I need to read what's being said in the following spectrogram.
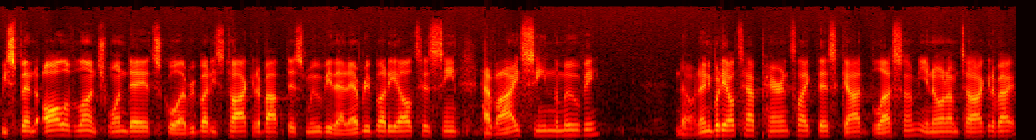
We spend all of lunch one day at school. Everybody's talking about this movie that everybody else has seen. Have I seen the movie? No. Anybody else have parents like this? God bless them. You know what I'm talking about?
